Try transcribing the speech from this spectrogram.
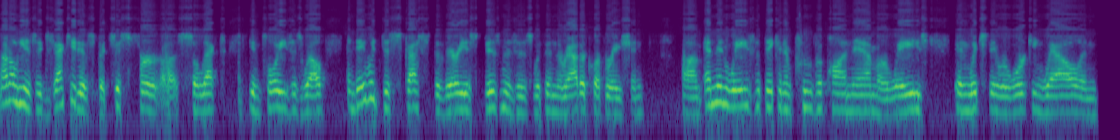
not only his executives but just for uh, select employees as well. And they would discuss the various businesses within the Wrather Corporation, um, and then ways that they can improve upon them, or ways in which they were working well, and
